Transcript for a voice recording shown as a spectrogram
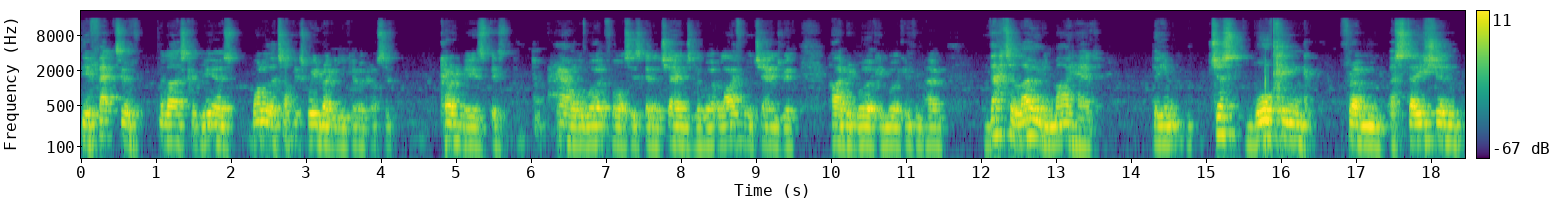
the effect of the last couple of years, one of the topics we regularly come across currently is, is how the workforce is going to change, the work life will change with hybrid working, working from home. That alone, in my head, the just walking from a station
